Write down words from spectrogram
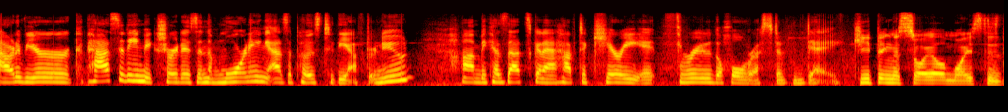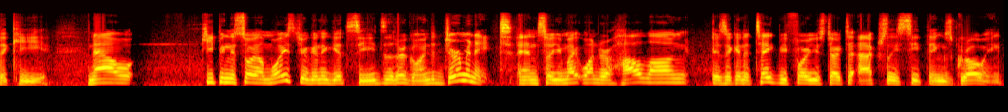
out of your capacity, make sure it is in the morning as opposed to the afternoon. um, because that's going to have to carry it through the whole rest of the day. Keeping the soil moist is the key. Now, keeping the soil moist, you're gonna get seeds that are going to germinate. And so you might wonder how long is it gonna take before you start to actually see things growing?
